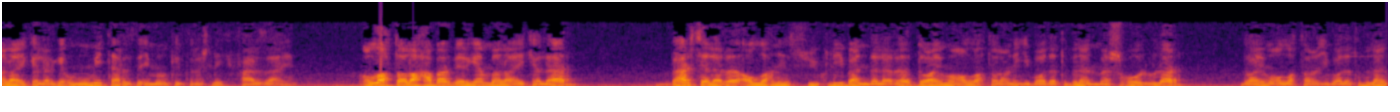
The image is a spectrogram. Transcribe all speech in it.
malaikalarga umumiy tarzda iymon keltirishlik farzayn alloh taolo xabar bergan malaikalar barchalari allohning suyukli bandalari doimo alloh taoloning ibodati bilan mashg'ul ular doimo alloh taoloning ibodati bilan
